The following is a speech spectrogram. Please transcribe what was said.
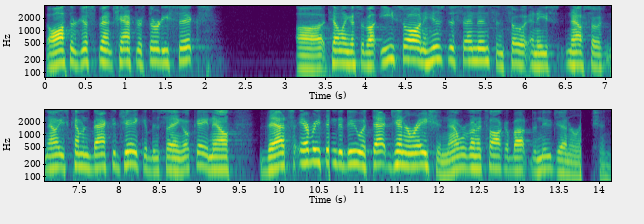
the author just spent chapter 36 uh, telling us about Esau and his descendants, and so and he's now so now he's coming back to Jacob and saying, okay, now that's everything to do with that generation. Now we're going to talk about the new generation,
